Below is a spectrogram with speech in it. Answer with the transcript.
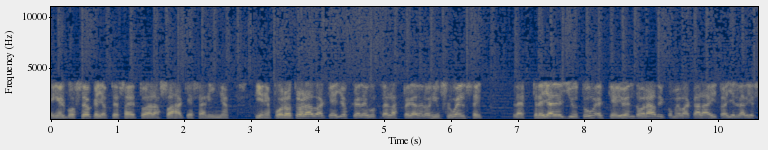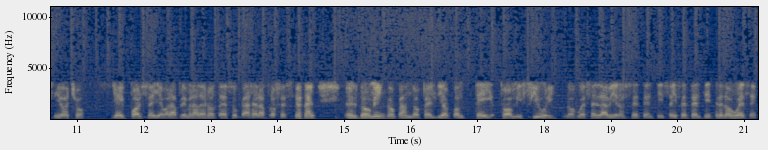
en el boxeo, que ya usted sabe toda la faja que esa niña tiene. Por otro lado, aquellos que le gustan las peleas de los influencers, la estrella de YouTube, el que vive en Dorado y come bacalaíto allí en la 18, Jay Paul se llevó la primera derrota de su carrera profesional el domingo cuando perdió con Tommy Fury. Los jueces la vieron 76-73 dos jueces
